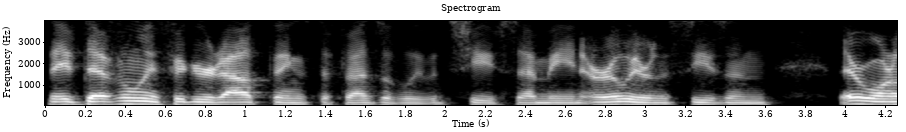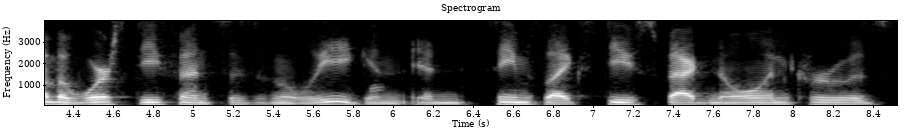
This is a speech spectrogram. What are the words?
They've definitely figured out things defensively with Chiefs. I mean, earlier in the season, they were one of the worst defenses in the league, and, and it seems like Steve Spagnuolo and crew has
